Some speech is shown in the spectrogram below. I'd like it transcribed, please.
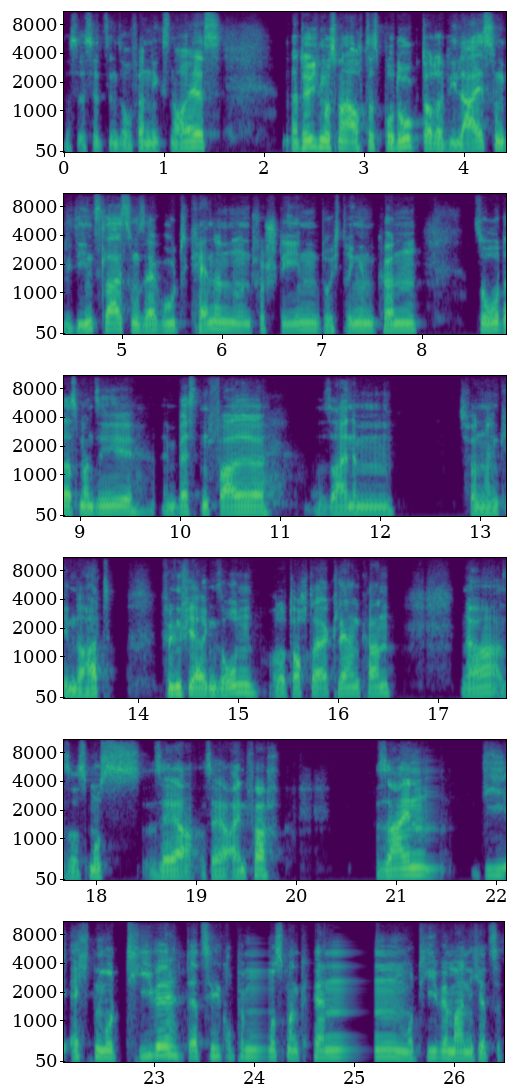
Das ist jetzt insofern nichts Neues. Natürlich muss man auch das Produkt oder die Leistung, die Dienstleistung sehr gut kennen und verstehen, durchdringen können, so dass man sie im besten Fall seinem, wenn man Kinder hat, fünfjährigen Sohn oder Tochter erklären kann. Ja, also es muss sehr, sehr einfach sein. Die echten Motive der Zielgruppe muss man kennen. Motive meine ich jetzt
